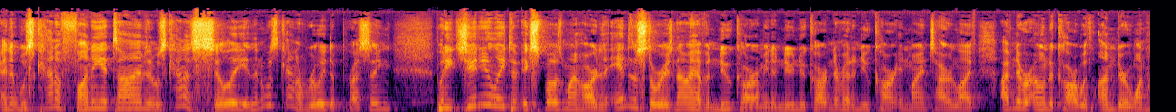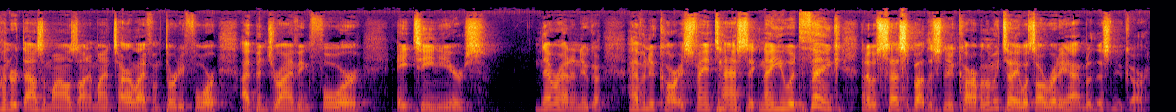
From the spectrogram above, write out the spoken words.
And it was kind of funny at times, it was kind of silly, and then it was kind of really depressing. But he genuinely exposed my heart. And the end of the story is now I have a new car. I mean, a new, new car. I've never had a new car in my entire life. I've never owned a car with under 100,000 miles on it my entire life. I'm 34. I've been driving for 18 years. Never had a new car. I have a new car. It's fantastic. Now, you would think that I would obsess about this new car, but let me tell you what's already happened to this new car.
